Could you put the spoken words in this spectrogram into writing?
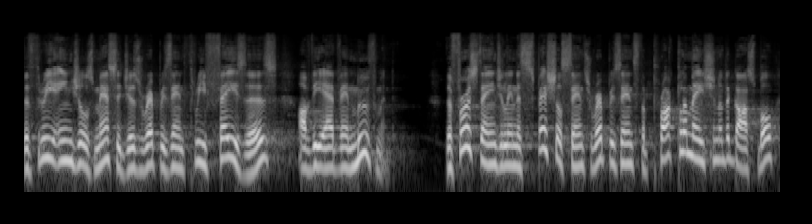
the three angels' messages represent three phases of the Advent movement. The first angel, in a special sense, represents the proclamation of the gospel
